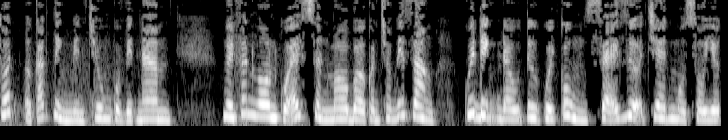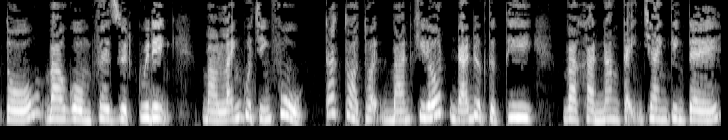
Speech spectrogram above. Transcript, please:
xuất ở các tỉnh miền Trung của Việt Nam. Người phát ngôn của ExxonMobil còn cho biết rằng quyết định đầu tư cuối cùng sẽ dựa trên một số yếu tố bao gồm phê duyệt quy định, bảo lãnh của chính phủ, các thỏa thuận bán khí đốt đã được thực thi và khả năng cạnh tranh kinh tế.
